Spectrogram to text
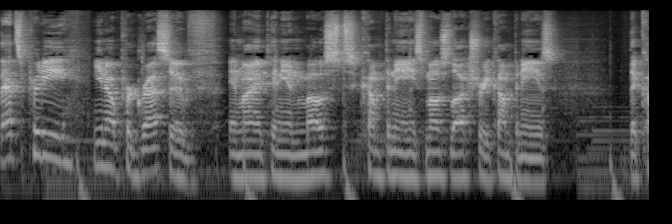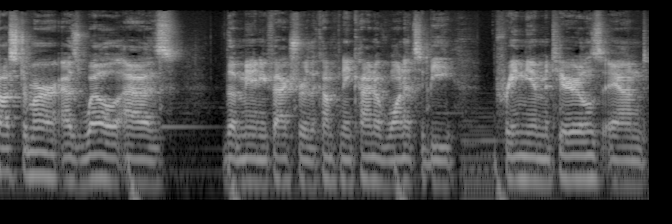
that's pretty, you know, progressive in my opinion. Most companies, most luxury companies, the customer as well as the manufacturer, the company, kind of want it to be premium materials, and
